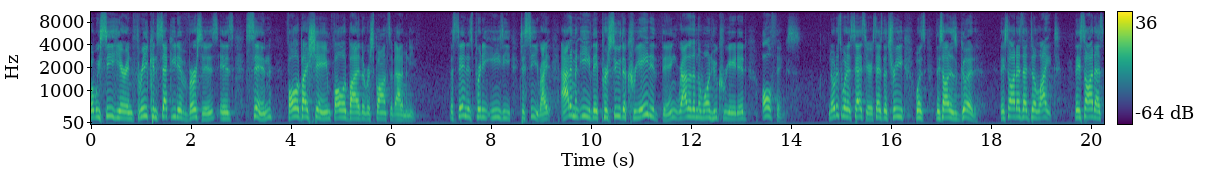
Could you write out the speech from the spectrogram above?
what we see here in three consecutive verses is sin, followed by shame, followed by the response of Adam and Eve. The sin is pretty easy to see, right? Adam and Eve, they pursue the created thing rather than the one who created all things. Notice what it says here. It says the tree was, they saw it as good. They saw it as a delight. They saw it as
